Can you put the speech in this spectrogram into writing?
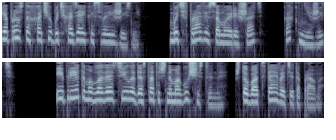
«Я просто хочу быть хозяйкой своей жизни, быть вправе самой решать, как мне жить. И при этом обладать силой достаточно могущественной, чтобы отстаивать это право.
